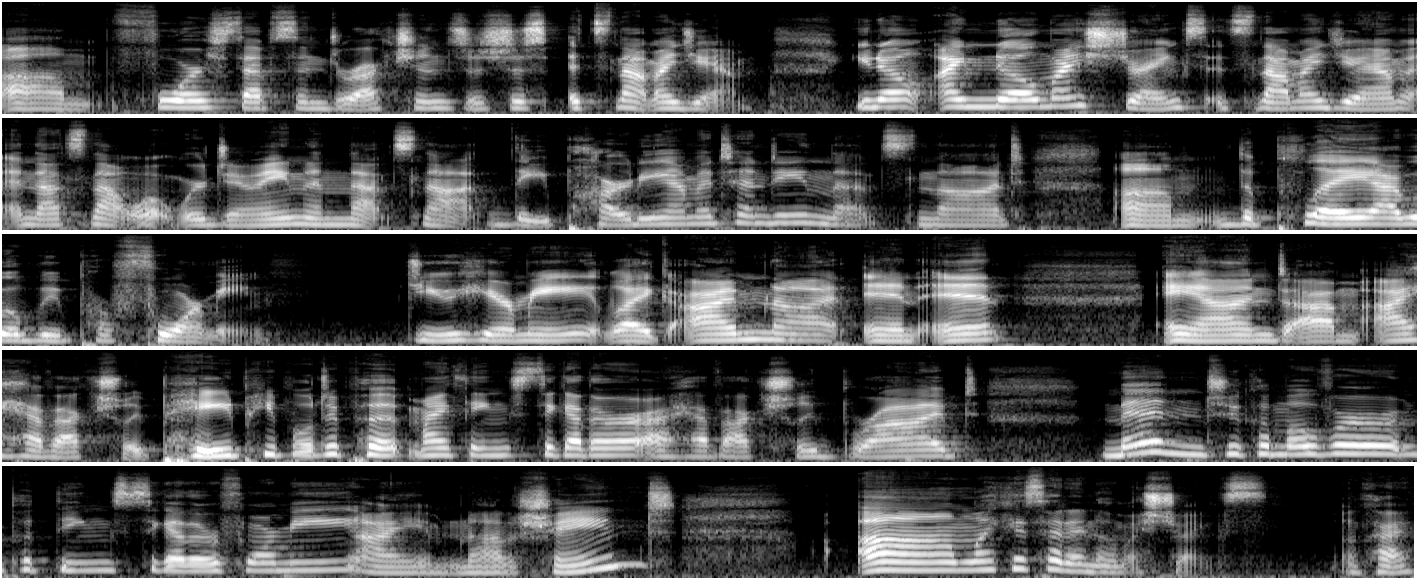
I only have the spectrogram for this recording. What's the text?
um, four steps and directions it's just it's not my jam. You know i know my strengths it's not my jam and that's not what we're doing and that's not the party i'm attending that's not um, the play i will be performing. Do you hear me? Like i'm not in it and um, i have actually paid people to put my things together. I have actually bribed men to come over and put things together for me. I am not ashamed. Um, like i said i know my strengths okay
